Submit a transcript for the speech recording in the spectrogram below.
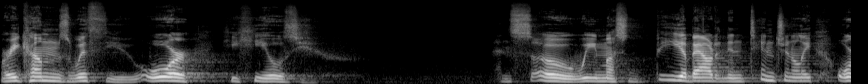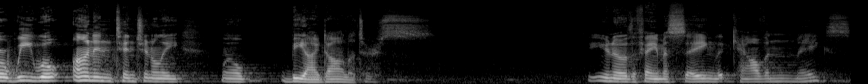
or he comes with you, or he heals you. And so we must be about it intentionally, or we will unintentionally, well, be idolaters. You know the famous saying that Calvin makes.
